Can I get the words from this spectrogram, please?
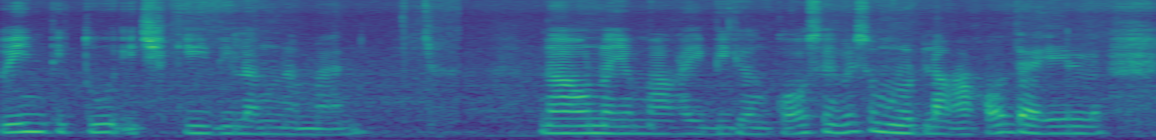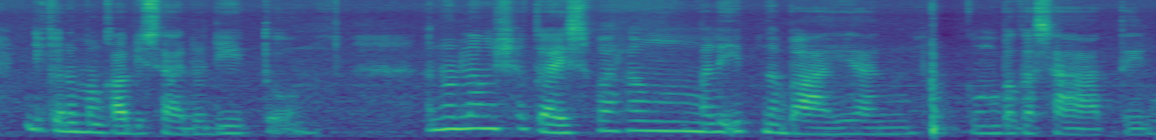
22 each kiddy lang naman. Nauna yung mga kaibigan ko. Siyempre, sumunod lang ako dahil hindi ko naman kabisado dito. Ano lang siya guys, parang maliit na bayan, kung baga sa atin.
